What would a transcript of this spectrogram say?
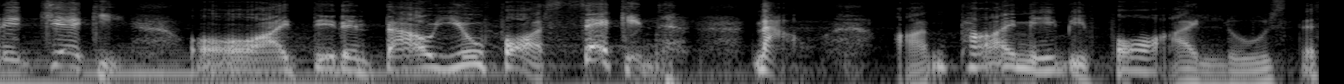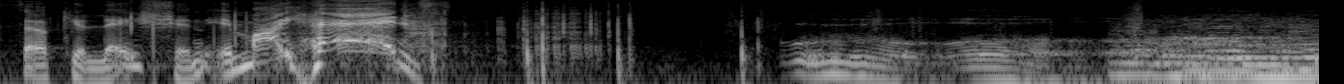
Did it, Jackie. Oh, I didn't doubt you for a second. Now, untie me before I lose the circulation in my hands. Jackie!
